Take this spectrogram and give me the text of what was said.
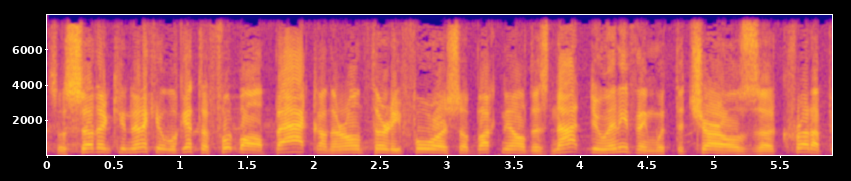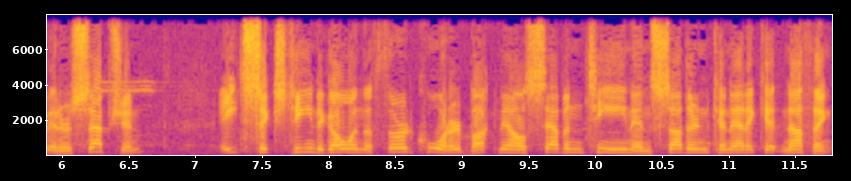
So Southern Connecticut will get the football back on their own 34. So Bucknell does not do anything with the Charles uh, Crudup interception. 8:16 to go in the third quarter. Bucknell 17 and Southern Connecticut nothing.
